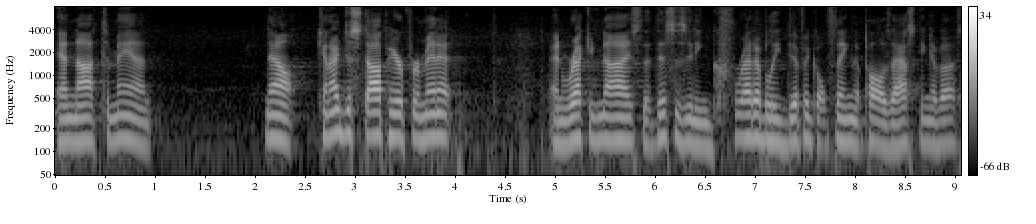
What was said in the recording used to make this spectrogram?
and not to man. Now, can I just stop here for a minute and recognize that this is an incredibly difficult thing that Paul is asking of us?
